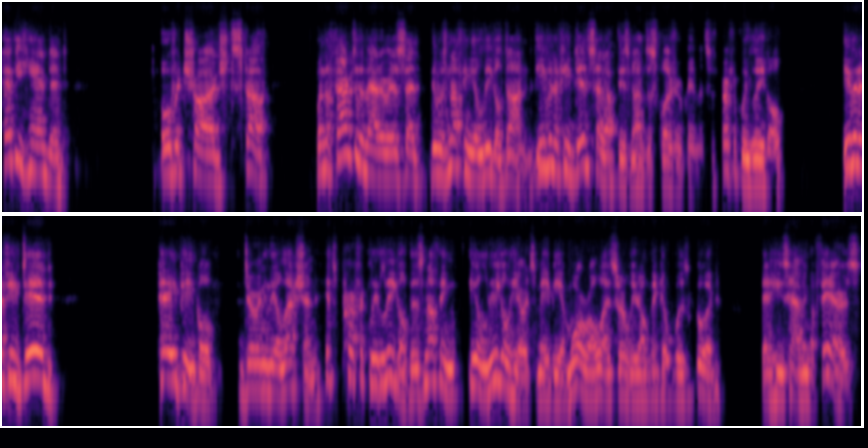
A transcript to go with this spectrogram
heavy-handed, overcharged stuff. When the fact of the matter is that there was nothing illegal done. Even if he did set up these non-disclosure agreements, it's perfectly legal. Even if he did pay people during the election. It's perfectly legal. There's nothing illegal here. It's maybe immoral. I certainly don't think it was good that he's having affairs,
